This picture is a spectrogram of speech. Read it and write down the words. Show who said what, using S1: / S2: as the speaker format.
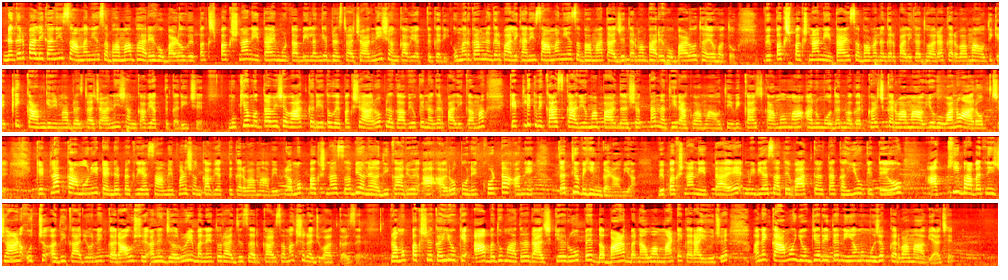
S1: નગરપાલિકાની સામાન્ય સભામાં ભારે હોબાળો વિપક્ષ પક્ષના નેતાએ મોટા બિલ અંગે ભ્રષ્ટાચારની શંકા વ્યક્ત કરી. ઉમરગામ નગરપાલિકાની સામાન્ય સભામાં તાજેતરમાં ભારે હોબાળો થયો હતો. વિપક્ષ પક્ષના નેતાએ સભામાં નગરપાલિકા દ્વારા કરવામાં આવતી કેટલીક કામગીરીમાં ભ્રષ્ટાચારની શંકા વ્યક્ત કરી છે. મુખ્ય મુદ્દા વિશે વાત કરીએ તો વિપક્ષે આરોપ લગાવ્યો કે નગરપાલિકામાં કેટલીક વિકાસ કાર્યોમાં પારદર્શકતા નથી રાખવામાં આવતી. વિકાસ કામોમાં અનુમોદન વગર ખર્ચ કરવામાં આવ્યો હોવાનો આરોપ છે. કેટલાક કામોની ટેન્ડર પ્રક્રિયા સામે પણ શંકા વ્યક્ત કરવામાં આવી. પ્રમુખ પક્ષના સભ્ય અને અધિકારીઓએ આ આરોપોને ખોટા અને તથ્યવિહીન ગણાવ્યા. વિપક્ષના નેતાએ મીડિયા સાથે વાત કરતા કહ્યું કે તેઓ આખી બાબતની જાણ ઉચ્ચ અધિકારીઓને કરાવશે અને જરૂરી બને તો રાજ્ય સરકાર સમક્ષ રજૂઆત કરશે. પ્રમુખ પક્ષે કહ્યું કે આ બધું માત્ર રાજકીય રૂપે દબાણ બનાવવા માટે કરાયું છે અને કામો યોગ્ય રીતે નિયમો મુજબ કરવામાં આવ્યા છે.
